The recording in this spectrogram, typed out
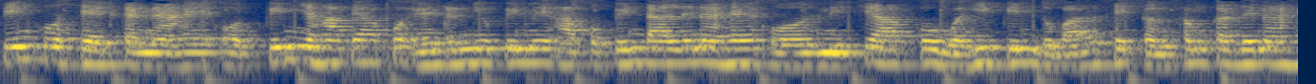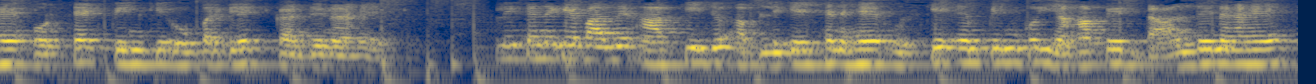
पिन को सेट करना है और पिन यहाँ पे आपको एंटर न्यू पिन में आपको पिन डाल देना है और नीचे आपको वही पिन दोबारा से कंफर्म कर देना है और सेट पिन के ऊपर क्लिक कर देना है। क्लिक करने के बाद में आपकी जो एप्लीकेशन है, उसके एम पिन को यहाँ पे डाल देना है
